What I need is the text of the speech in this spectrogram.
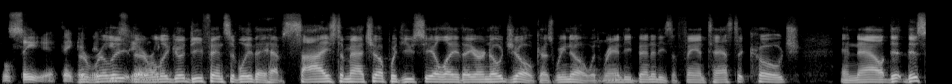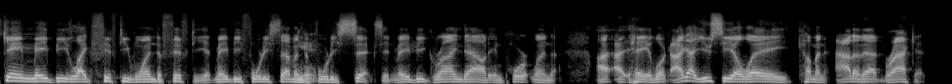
we'll see if they can. They're really they're really good defensively. They have size to match up with UCLA. They are no joke, as we know with mm-hmm. Randy Bennett. He's a fantastic coach. And now th- this game may be like 51 to 50. It may be 47 yeah. to 46. It may be grind out in Portland. I, I, hey, look, I got UCLA coming out of that bracket,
